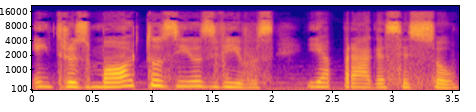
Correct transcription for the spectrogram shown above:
entre os mortos e os vivos, e a praga cessou.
